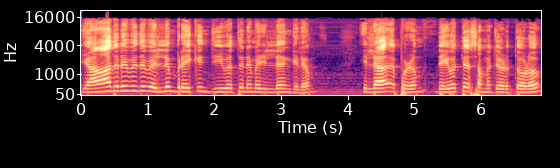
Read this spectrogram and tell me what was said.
യാതൊരുവിധ വെല്ലും ബ്രേക്കും ജീവിതത്തിന്റെ മേലില്ലെങ്കിലും ഇല്ല എപ്പോഴും ദൈവത്തെ സംബന്ധിച്ചിടത്തോളം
